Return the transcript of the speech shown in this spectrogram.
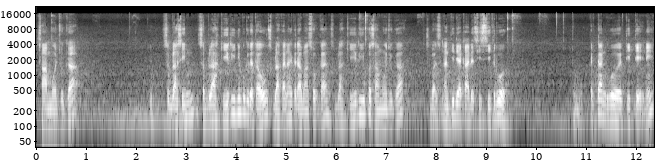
sama juga. Sebelah sini, sebelah kiri ni pun kita tahu, sebelah kanan kita dah masukkan, sebelah kiri pun sama juga. Sebab nanti dia akan ada sisi kedua. Tekan dua titik ni,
